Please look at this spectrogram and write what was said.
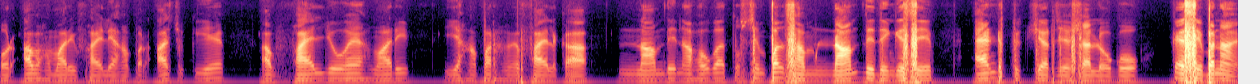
और अब हमारी फ़ाइल यहाँ पर आ चुकी है। अब फ़ाइल जो है हमारी, यहाँ पर हमें फ़ाइल का नाम देना होगा तो सिंपल सा हम नाम दे देंगे इसे, एंड पिक्चर जैसा लोगो कैसे बनाएँ।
